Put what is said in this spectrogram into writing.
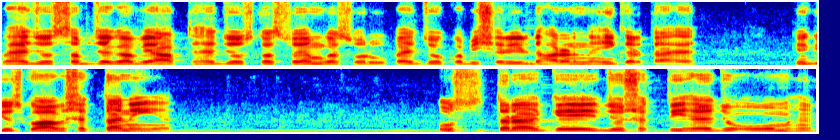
वह जो सब जगह व्याप्त है, जो उसका स्वयं का स्वरूप है, जो कभी शरीर धारण नहीं करता है, क्योंकि उसको आवश्यकता नहीं है। उस तरह के जो शक्ति है, जो ओम है,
